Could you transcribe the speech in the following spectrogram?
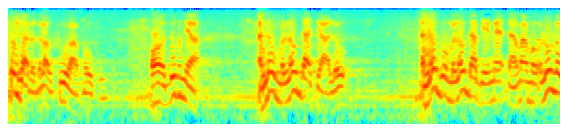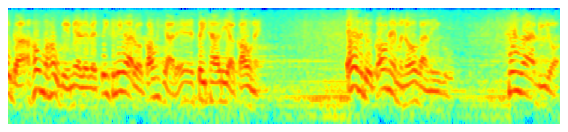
စိတ်ကတော့ဒီလောက်ဆိုးတာမဟုတ်ဘူးဩသူခမညာအလုတ်မလုတ်တတ်ကြလို့အလုတ်ကိုမလုတ်တတ်ပြင်မဲ့ဒါမှမဟုတ်အလုတ်လုတ်တာအဟုတ်မဟုတ်ပြင်မဲ့လည်းပဲစိတ်ကလေးကတော့ကောင်းကြတယ်စိတ်ထားလေးကကောင်းတယ်အဲ့ဒါလိုကောင်းတဲ့မနောကံလေးကိုစဉ်းစားပြီးတော့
